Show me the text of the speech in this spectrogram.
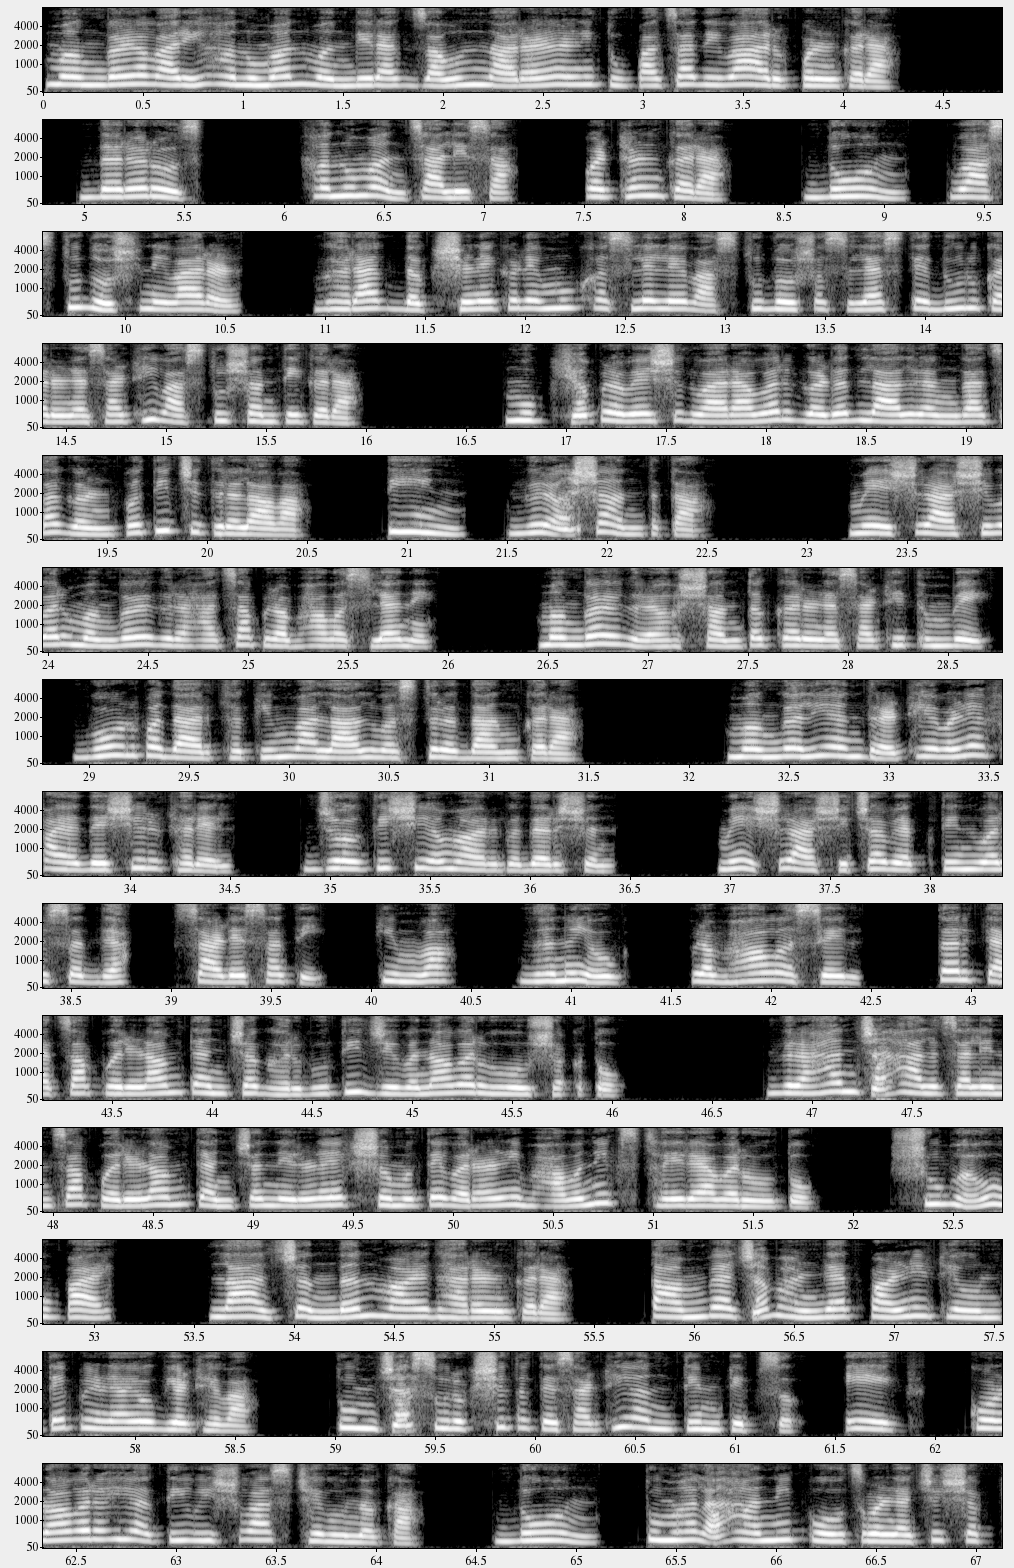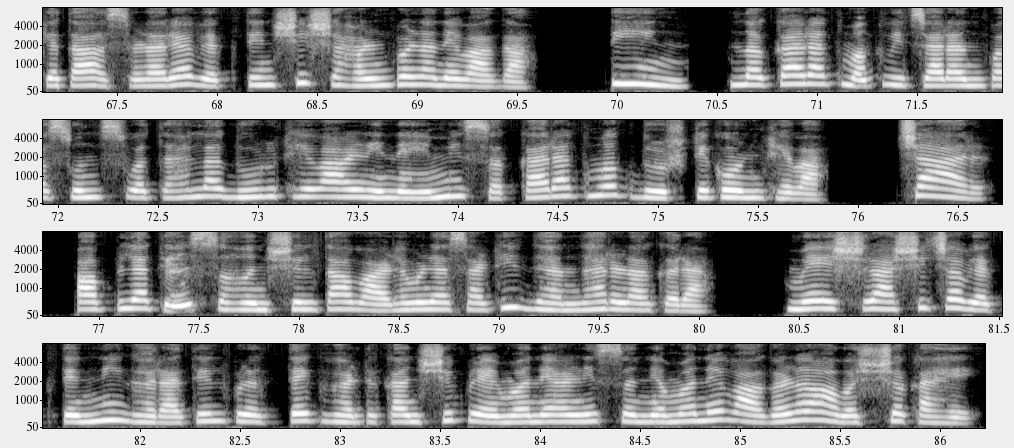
मंगळवारी हनुमान मंदिरात जाऊन नारळ आणि तुपाचा दिवा अर्पण करा. दररोज हनुमान चालिसा. पठण करा. दोन वास्तुदोष निवारण. घरात दक्षिणेकडे मुख असलेले वास्तुदोष असल्यास ते दूर करण्यासाठी वास्तुशांती करा. मुख्य प्रवेशद्वारावर गडद लाल रंगाचा गणपती चित्र लावा. तीन ग्रह शांतता. मेष राशीवर मंगळ ग्रहाचा प्रभाव असल्याने मंगळ ग्रह शांत करण्यासाठी तुंबे गोड पदार्थ किंवा लाल वस्त्र दान करा. मंगल यंत्र ठेवणे फायदेशीर ठरेल. ज्योतिषीय मार्गदर्शन. मेष राशीच्या व्यक्तींवर सध्या साडेसाती किंवा धनयोग प्रभाव असेल तर त्याचा परिणाम त्यांच्या घरगुती जीवनावर होऊ शकतो. ग्रहांच्या हालचालींचा परिणाम त्यांच्या निर्णय क्षमतेवर आणि भावनिक स्थैर्यावर होतो. शुभ उपाय. लाल चंदन माळ धारण करा. तांब्याच्या भांड्यात पाणी ठेवून ते पिण्यायोग्य ठेवा. तुमच्या सुरक्षिततेसाठी अंतिम टिप्स. एक कोणावरही अतिविश्वास ठेवू नका. दोन तुम्हाला हानी पोहोचवण्याची शक्यता असणाऱ्या व्यक्तींशी शहाणपणाने वागा. तीन नकारात्मक विचारांपासून स्वतःला दूर ठेवा आणि नेहमी सकारात्मक दृष्टिकोन ठेवा. चार आपल्यातील सहनशीलता वाढवण्यासाठी ध्यानधारणा करा. मेष राशीच्या व्यक्तींनी घरातील प्रत्येक घटकांशी प्रेमाने आणि संयमाने वागणं आवश्यक आहे.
